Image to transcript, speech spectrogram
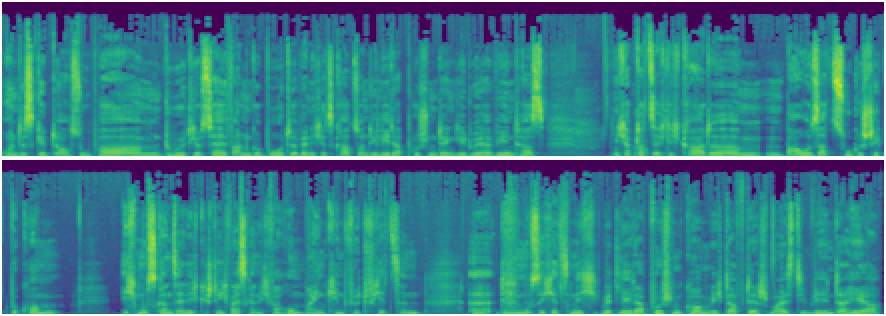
Und es gibt auch super ähm, Do-it-yourself-Angebote. Wenn ich jetzt gerade so an die Lederpuschen denke, die du erwähnt hast. Ich habe tatsächlich gerade ähm, einen Bausatz zugeschickt bekommen. Ich muss ganz ehrlich gestehen, ich weiß gar nicht warum. Mein Kind wird 14. Äh, den muss ich jetzt nicht mit Lederpuschen kommen. Ich glaube, der schmeißt die mir hinterher.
